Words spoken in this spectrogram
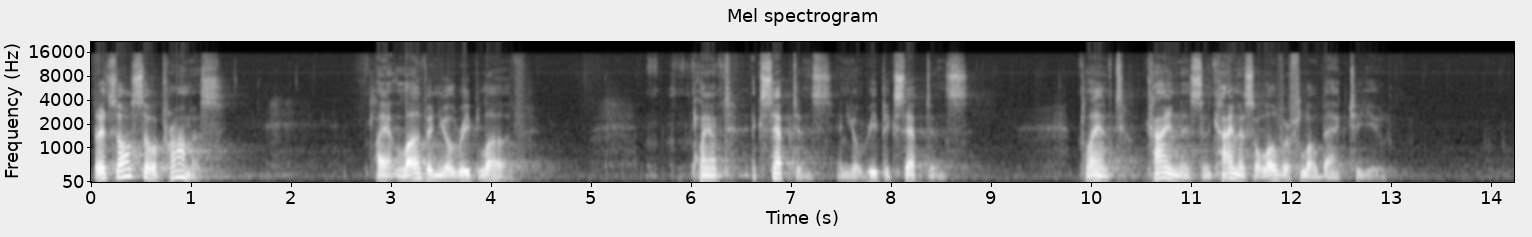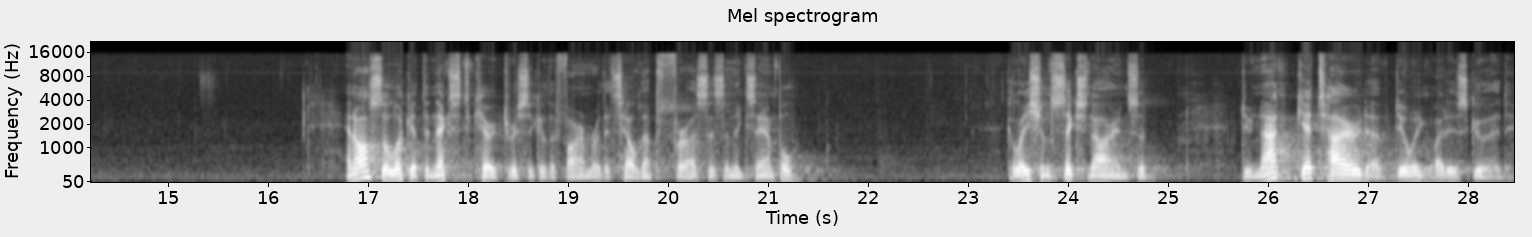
But it's also a promise. Plant love and you'll reap love. Plant acceptance and you'll reap acceptance. Plant kindness and kindness will overflow back to you. And also look at the next characteristic of the farmer that's held up for us as an example. Galatians 6 9 said, Do not get tired of doing what is good.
